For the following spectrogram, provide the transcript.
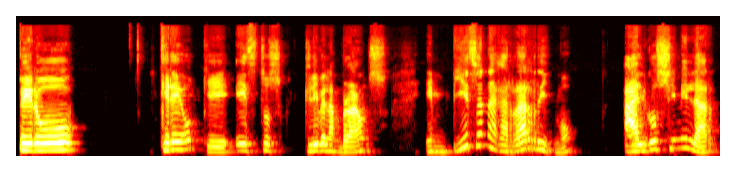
Pero creo que estos Cleveland Browns empiezan a agarrar ritmo, algo similar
